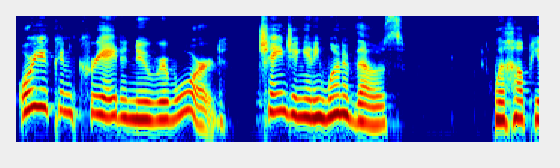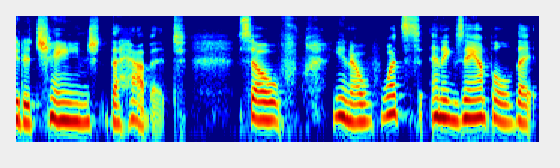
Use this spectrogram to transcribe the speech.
or you can create a new reward. Changing any one of those will help you to change the habit. So, you know, what's an example that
